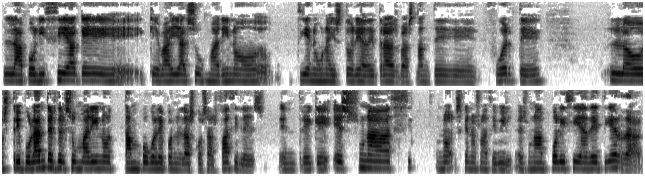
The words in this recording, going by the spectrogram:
La policía que, que va ahí al submarino tiene una historia detrás bastante fuerte. Los tripulantes del submarino tampoco le ponen las cosas fáciles. Entre que es una. No, es que no es una civil, es una policía de tierra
